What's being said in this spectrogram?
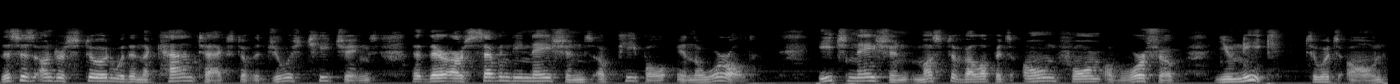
This is understood within the context of the Jewish teachings that there are 70 nations of people in the world. Each nation must develop its own form of worship unique to its own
